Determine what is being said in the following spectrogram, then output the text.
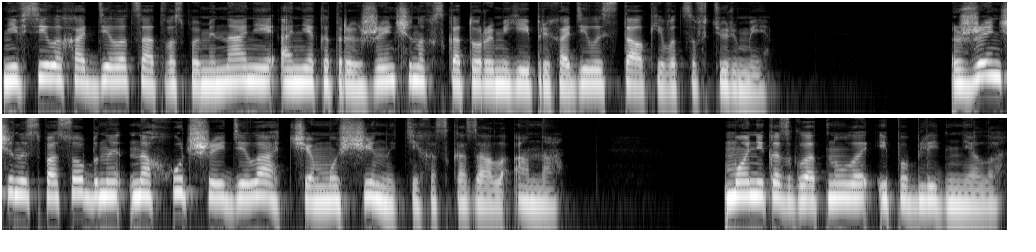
не в силах отделаться от воспоминаний о некоторых женщинах, с которыми ей приходилось сталкиваться в тюрьме. «Женщины способны на худшие дела, чем мужчины», — тихо сказала она. Моника сглотнула и побледнела.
